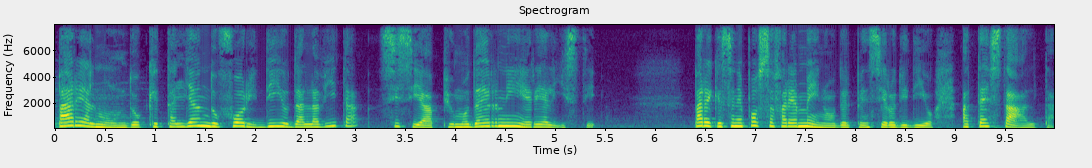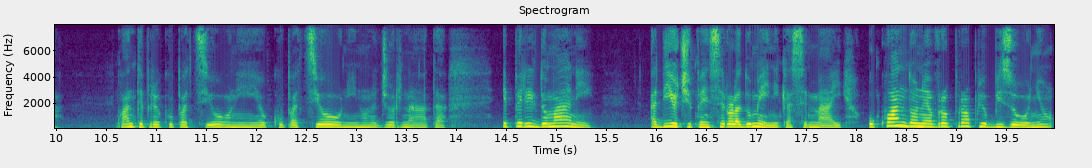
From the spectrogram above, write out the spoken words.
Pare al mondo che tagliando fuori Dio dalla vita si sia più moderni e realisti. Pare che se ne possa fare a meno del pensiero di Dio, a testa alta. Quante preoccupazioni e occupazioni in una giornata. E per il domani? A Dio ci penserò la domenica, semmai, o quando ne avrò proprio bisogno,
